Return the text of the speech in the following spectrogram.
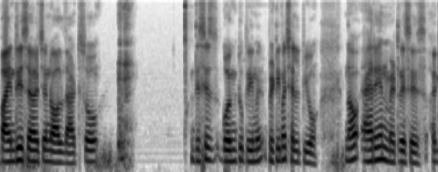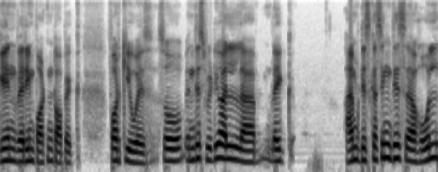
binary search and all that. So this is going to pretty much help you. Now array and matrices again very important topic for qas so in this video i'll uh, like i'm discussing this uh, whole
